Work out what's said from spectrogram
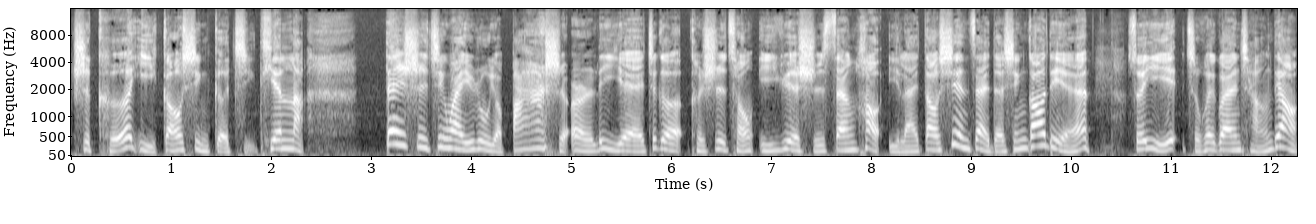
是可以高兴个几天了。但是境外一入有八十二例耶，这个可是从一月十三号以来到现在的新高点，所以指挥官强调，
